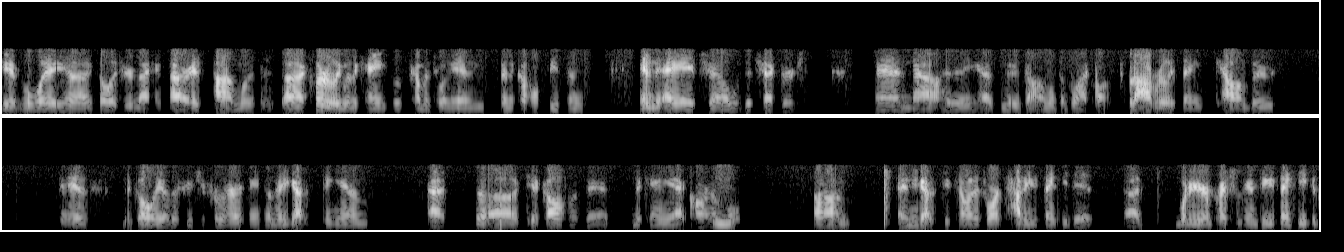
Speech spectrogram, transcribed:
give away uh, goalie Drew McIntyre. His time was uh, clearly with the Canes was coming to an end. He's been a couple seasons in the AHL with the Checkers, and now he has moved on with the Blackhawks. But I really think Callum Booth is the goalie of the future for the Hurricanes. I know you got to see him at the uh, kickoff event, the Caniac Carnival, mm. um, and you got to see some of his work. How do you think he did? Uh, what are your impressions of him? Do you think he could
